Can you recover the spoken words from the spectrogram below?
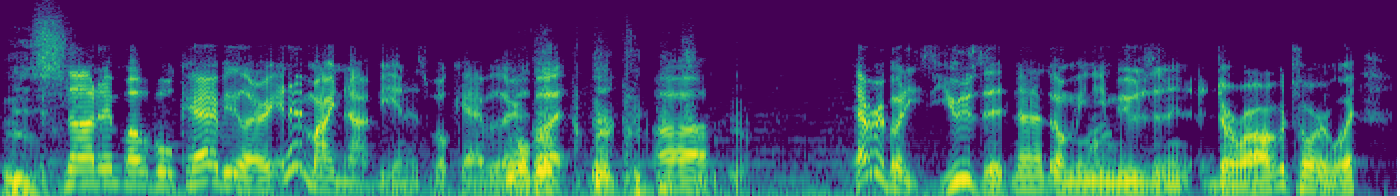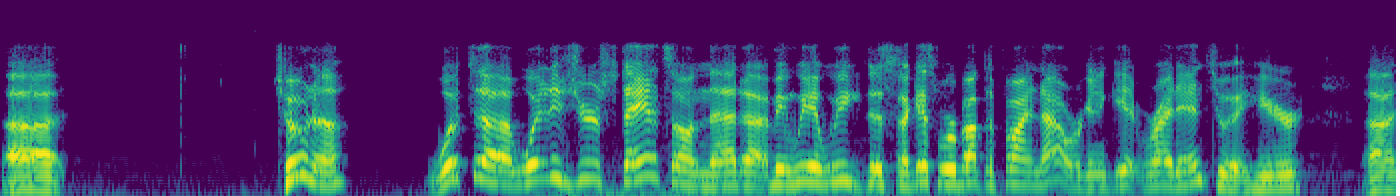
It's not in my vocabulary, and it might not be in his vocabulary, well, but that that could be uh, true. Yeah. everybody's used it. Now, I don't mean you Right. use it in a derogatory way. Uh, tuna, what uh, what is your stance on that? Uh, I mean, we we this I guess we're about to find out. We're gonna get right into it here. Uh,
